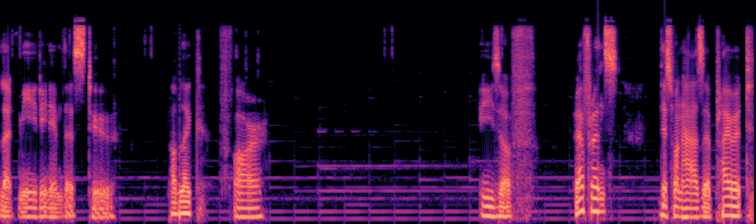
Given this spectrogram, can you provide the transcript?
Let me rename this to public for ease of reference. This one has a private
